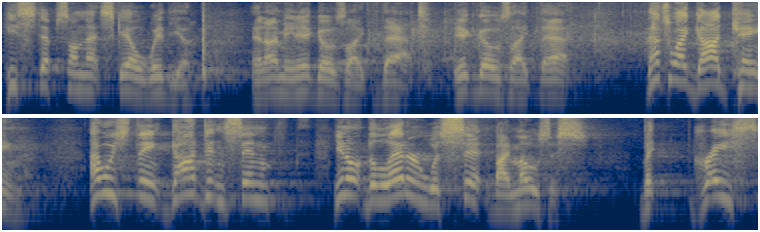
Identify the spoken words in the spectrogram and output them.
he steps on that scale with you. And I mean, it goes like that. It goes like that. That's why God came. I always think God didn't send, you know, the letter was sent by Moses, but grace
